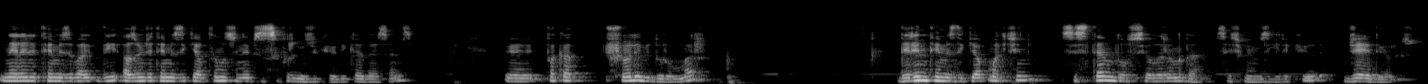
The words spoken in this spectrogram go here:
neleri temizlik az önce temizlik yaptığımız için hepsi sıfır gözüküyor dikkat ederseniz. E, fakat şöyle bir durum var. Derin temizlik yapmak için sistem dosyalarını da seçmemiz gerekiyor. C diyoruz.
